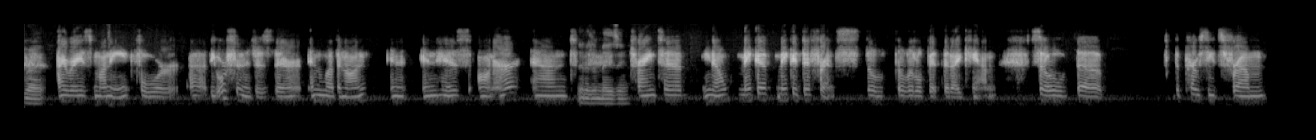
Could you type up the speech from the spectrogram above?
Right. I raised money for uh, the orphanages there in Lebanon in, in his honor and that is amazing. Trying to you know make a make a difference the the little bit that I can. So the the proceeds from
